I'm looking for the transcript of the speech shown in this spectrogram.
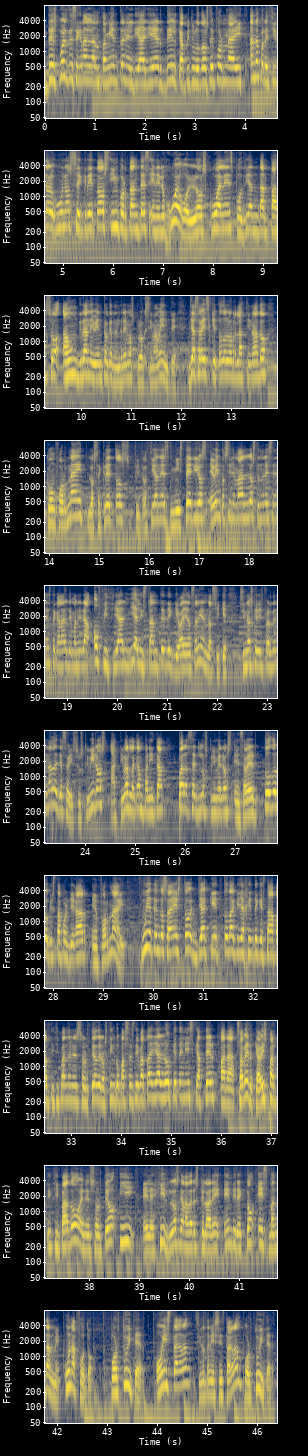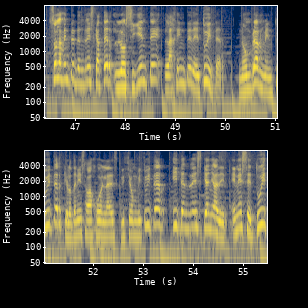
Después de ese gran lanzamiento en el día de ayer del capítulo 2 de Fortnite han aparecido algunos secretos importantes en el juego, los cuales podrían dar paso a un gran evento que tendremos próximamente. Ya sabéis que todo lo relacionado con Fortnite, los secretos, filtraciones, misterios, eventos y demás los tendréis en este canal de manera oficial y al instante de que vayan saliendo, así que si no os queréis perder nada ya sabéis, suscribiros, activar la campanita para ser los primeros en saber todo lo que está por llegar en Fortnite. Muy atentos a esto, ya que toda aquella gente que estaba participando en el sorteo de los 5 pases de batalla, lo que tenéis que hacer para saber que habéis participado en el sorteo y elegir los ganadores que lo haré en directo es mandarme una foto por Twitter o Instagram, si no tenéis Instagram, por Twitter. Solamente tendréis que hacer lo siguiente la gente de Twitter. Nombrarme en Twitter, que lo tenéis abajo en la descripción mi Twitter, y tendréis que añadir en ese tweet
